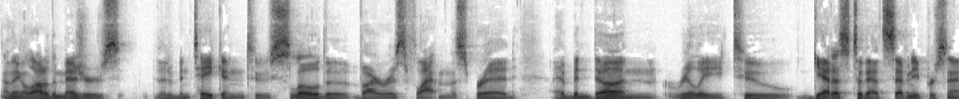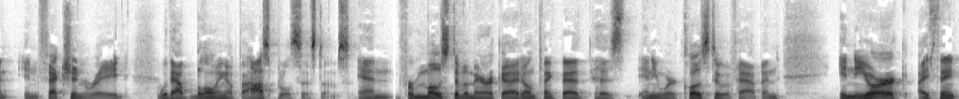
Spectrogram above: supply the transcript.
I think a lot of the measures that have been taken to slow the virus, flatten the spread, have been done really to get us to that 70% infection rate without blowing up the hospital systems. And for most of America, I don't think that has anywhere close to have happened. In New York, I think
